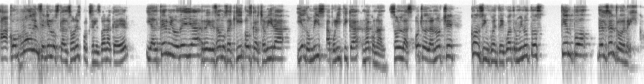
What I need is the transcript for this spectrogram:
Acomódense bien los calzones porque se les van a caer. Y al término de ella, regresamos aquí, Oscar Chavira y el Don Bis a Política Nacional. Son las 8 de la noche con 54 minutos, tiempo del centro de México.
